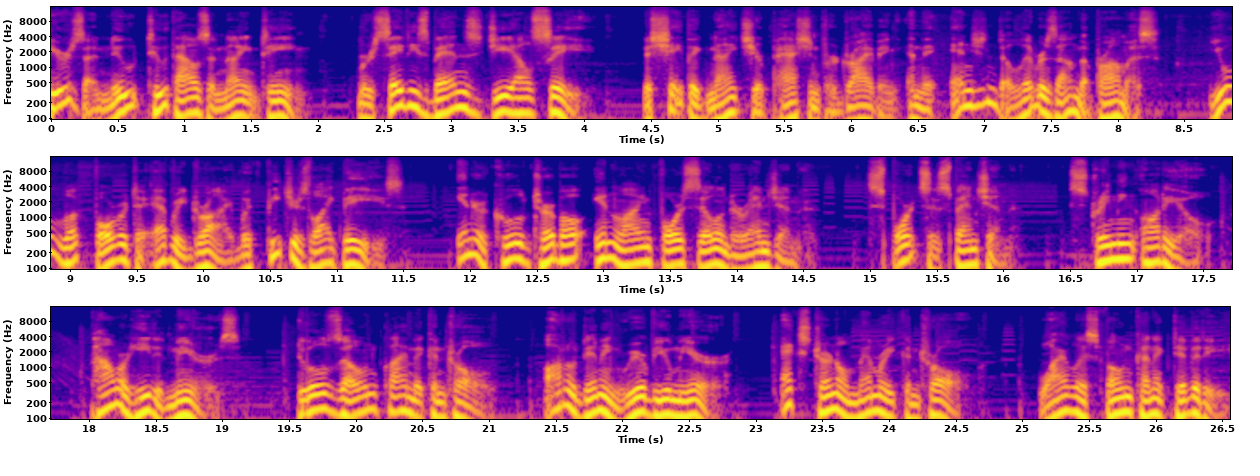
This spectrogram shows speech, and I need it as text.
Here's a new 2019 Mercedes-Benz GLC. The shape ignites your passion for driving and the engine delivers on the promise. You'll look forward to every drive with features like these. Intercooled turbo inline four-cylinder engine, sport suspension, streaming audio, power heated mirrors, dual zone climate control, auto dimming rearview mirror, external memory control, wireless phone connectivity,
